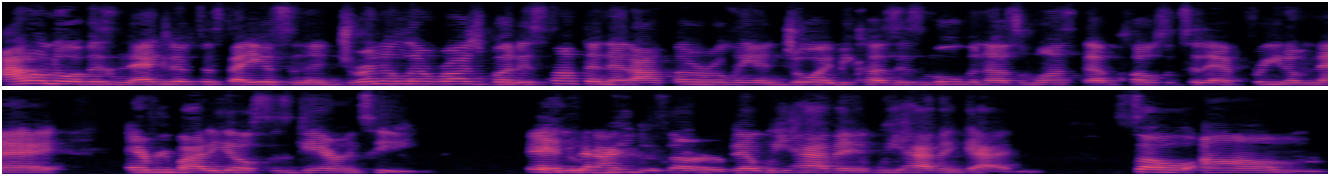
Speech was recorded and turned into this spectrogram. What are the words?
I don't know if it's negative to say it's an adrenaline rush, but it's something that I thoroughly enjoy because it's moving us one step closer to that freedom that everybody else is guaranteed exactly. and we deserve that we haven't we haven't gotten. So um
